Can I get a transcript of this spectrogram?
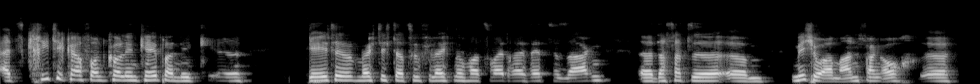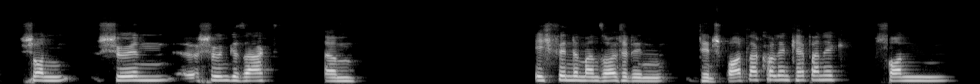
als Kritiker von Colin Kaepernick äh, gelte, möchte ich dazu vielleicht noch mal zwei, drei Sätze sagen. Äh, das hatte ähm, Micho am Anfang auch äh, schon schön, schön gesagt. Ähm, ich finde, man sollte den, den Sportler Colin Kaepernick von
